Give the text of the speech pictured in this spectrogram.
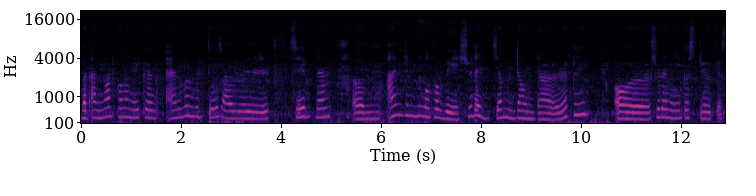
But i'm not gonna make an anvil with those. I will save them um, I'm thinking of a way. Should I jump down directly or should I make a staircase?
